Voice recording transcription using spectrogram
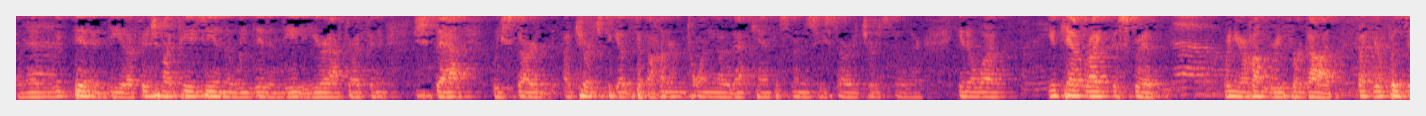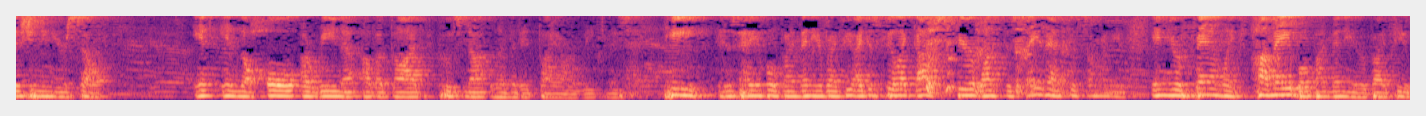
And then we did indeed. I finished my PhD, and then we did indeed a year after I finished that. We started a church together. Took 120 out of that campus ministry. Started a church still there. You know what? You can't write the script when you're hungry for God, but you're positioning yourself in, in the whole arena of a God who's not limited by our weakness. He is able by many of my few. I just feel like God's Spirit wants to say that to some of you. In your family, I'm able by many or by few.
